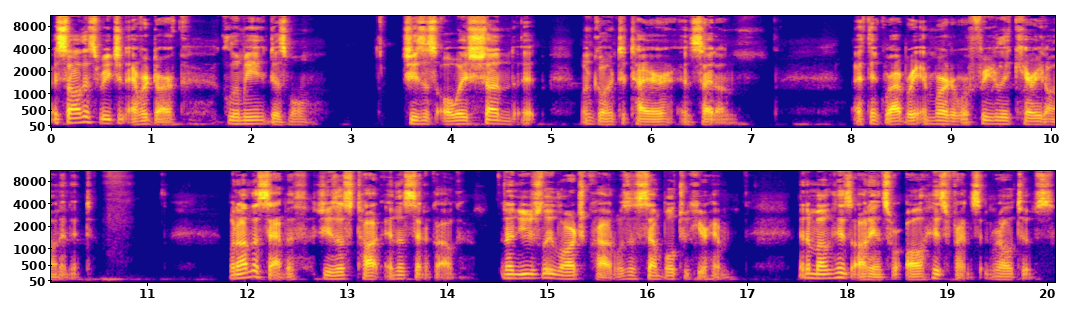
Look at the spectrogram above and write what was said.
I saw this region ever dark, gloomy, dismal. Jesus always shunned it when going to Tyre and Sidon. I think robbery and murder were freely carried on in it. When on the Sabbath Jesus taught in the synagogue, an unusually large crowd was assembled to hear him, and among his audience were all his friends and relatives.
